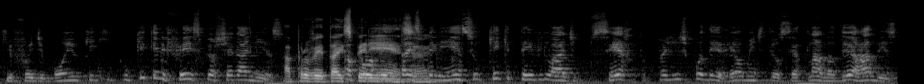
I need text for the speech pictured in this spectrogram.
que foi de bom e o que, que o que, que ele fez para chegar nisso. Aproveitar a experiência. Aproveitar a experiência, né? o que, que teve lá de certo, para a gente poder realmente deu certo lá, não deu errado isso.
